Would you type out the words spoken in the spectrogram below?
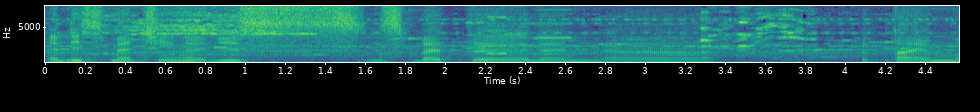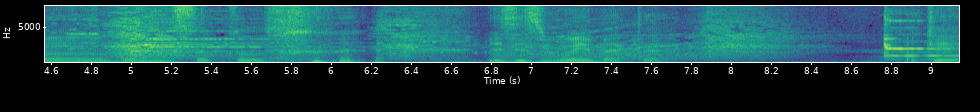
At least matching like this is better than uh, a timer going in circles. this is way better. Okay,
